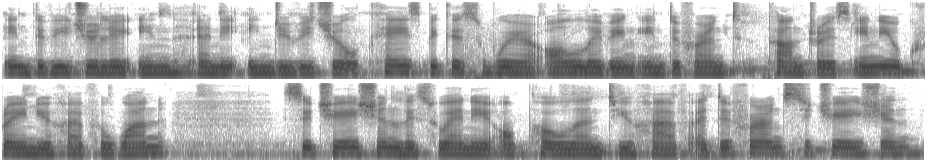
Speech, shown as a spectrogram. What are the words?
individually in any individual case because we're all living in different countries. In Ukraine, you have one situation, Lithuania or Poland, you have a different situation.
